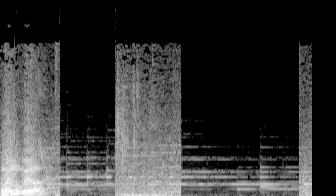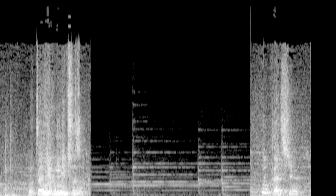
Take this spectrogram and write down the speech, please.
왜 누구야? 어떤 흥미추죠? 똑같이.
